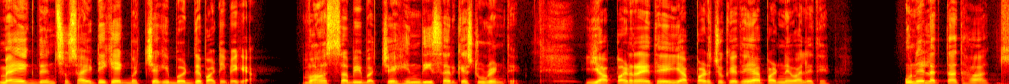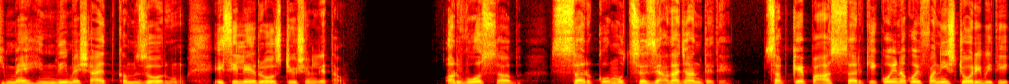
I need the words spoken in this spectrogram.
मैं एक दिन सोसाइटी के एक बच्चे की बर्थडे पार्टी पे गया। वहाँ सभी बच्चे हिंदी सर के स्टूडेंट थे। या पढ़ रहे थे, या पढ़ चुके थे, या पढ़ने वाले थे। उन्हें लगता था कि मैं हिंदी में शायद कमज़ोर हूँ, इसीलिए रोज ट्यूशन लेता हूँ। और वो सब सर को मुझसे ज़्यादा जानते थे। सबके पास सर की कोई ना कोई फनी स्टोरी भी थी।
